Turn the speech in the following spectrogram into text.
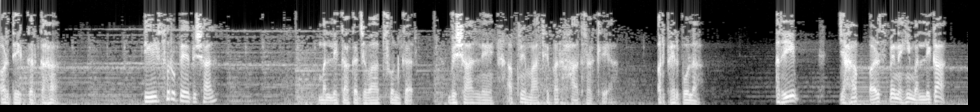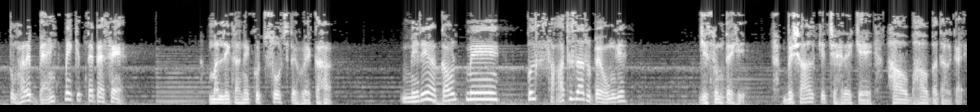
और देखकर कहा, डेढ़ सौ रुपए विशाल? मल्लिका का जवाब सुनकर विशाल ने अपने माथे पर हाथ रख लिया और फिर बोला, अरे, यहाँ पर्स में नहीं मल्लिका, तुम्हारे बैंक में कितने पैसे हैं? मल्लिका ने कुछ सोचते हुए कहा, मेरे अकाउंट में कुल सात हज़ार रुपए होंगे। ये सुनते ही विशाल के चेहरे के हाव भाव बदल गए।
